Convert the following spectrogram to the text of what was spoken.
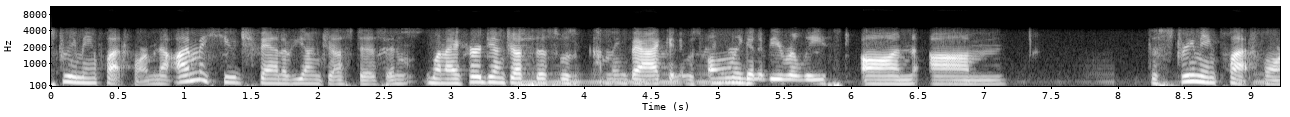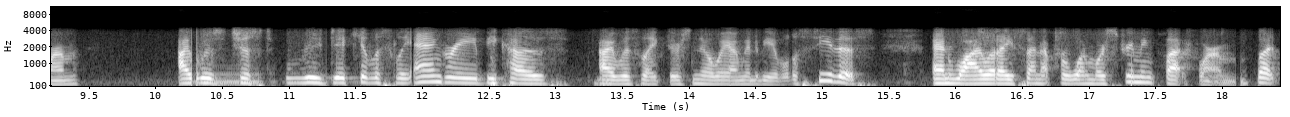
streaming platform. Now, I'm a huge fan of Young Justice, and when I heard Young Justice was coming back and it was only going to be released on um, the streaming platform, I was just ridiculously angry because I was like, "There's no way I'm going to be able to see this." And why would I sign up for one more streaming platform? But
